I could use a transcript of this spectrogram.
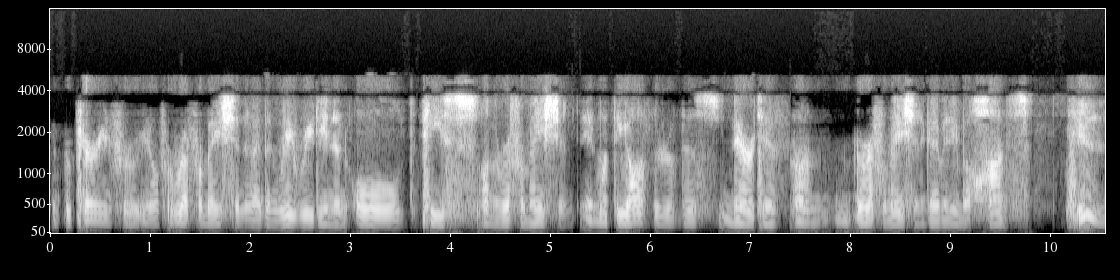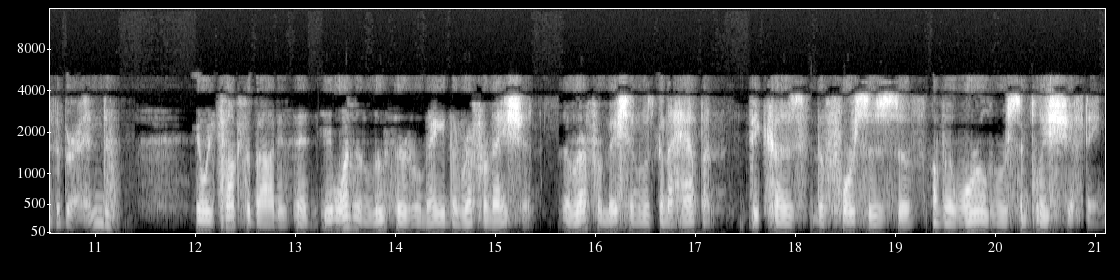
In preparing for, you know, for Reformation, and I've been rereading an old piece on the Reformation, and what the author of this narrative on the Reformation, a guy by the name of Hans Hillerbrand, you know, what he talks about is that it wasn't Luther who made the Reformation. The Reformation was going to happen because the forces of, of the world were simply shifting.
